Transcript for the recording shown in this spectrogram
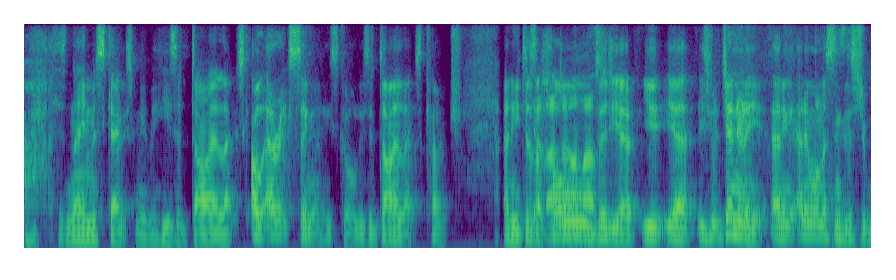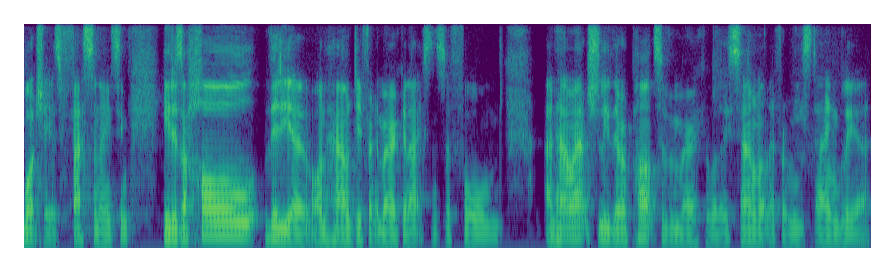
ah, his name escapes me but he's a dialects oh Erik Singer he's called. He's a dialects coach. And he does Get a that down, whole video you, yeah he's genuinely any, anyone listening to this should watch it. It's fascinating. He does a whole video on how different american accents are formed and how actually there are parts of america where they sound like they're from east anglia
